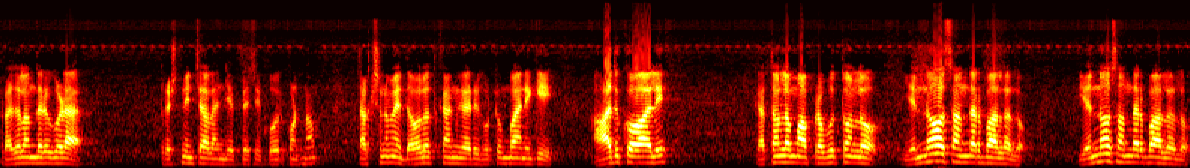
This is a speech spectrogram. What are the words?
ప్రజలందరూ కూడా ప్రశ్నించాలని చెప్పేసి కోరుకుంటున్నాం. తక్షణమే దౌలత్ ఖాన్ గారి కుటుంబానికి ఆదుకోవాలి. గతంలో మా ప్రభుత్వంలో ఎన్నో సందర్భాలలో ఎన్నో సందర్భాలలో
